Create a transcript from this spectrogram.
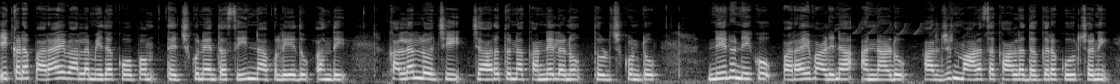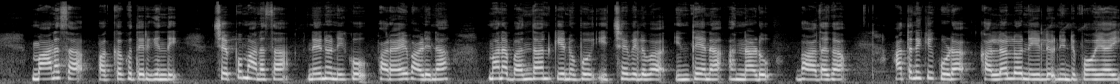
ఇక్కడ పరాయి వాళ్ళ మీద కోపం తెచ్చుకునేంత సీన్ నాకు లేదు అంది. కళ్ళల్లోంచి జారుతున్న కన్నెలను తుడుచుకుంటూ. నేను నీకు పరాయి వాడినా? అన్నాడు అర్జున్ మానస కాళ్ళ దగ్గర కూర్చొని. మానస పక్కకు తిరిగింది. చెప్పు మానస నేను నీకు పరాయివాడినా? మన బంధానికి నువ్వు ఇచ్చే విలువ ఇంతేనా? అన్నాడు బాధగా. అతనికి కూడా కళ్ళల్లో నీళ్ళు నిండిపోయాయి.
